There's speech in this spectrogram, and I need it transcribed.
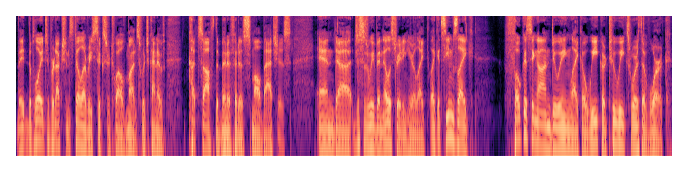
They deploy it to production still every six or twelve months, which kind of cuts off the benefit of small batches. And uh, just as we've been illustrating here, like like it seems like focusing on doing like a week or two weeks worth of work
